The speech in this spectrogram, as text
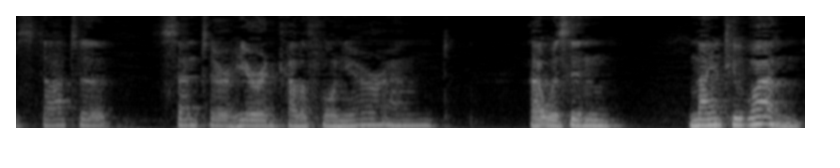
start a center here in California, and that was in 91.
